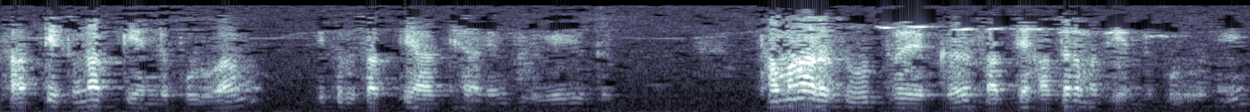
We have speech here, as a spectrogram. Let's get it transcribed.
සත්‍ය තුනක් තියෙන්න පුළුවන්. ඊටු සත්‍ය ආධ්‍යාරයෙන් පිළිගිය යුතුයි. සමහර සූත්‍රයක සත්‍ය හතරම තියෙන්න පුළුවන්.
